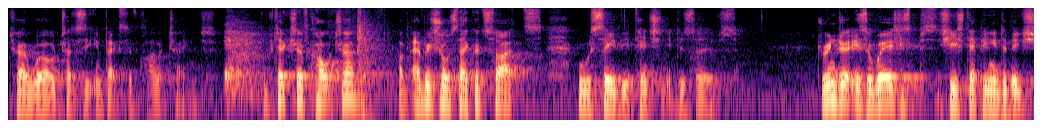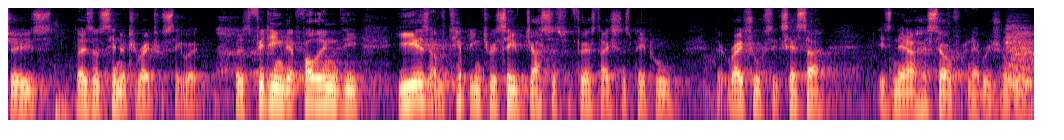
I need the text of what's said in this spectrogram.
to our world, such as the impacts of climate change. The protection of culture, of Aboriginal sacred sites, will receive the attention it deserves. Dorinda is aware she's, she's stepping into big shoes, those of Senator Rachel Siewert, but it's fitting that following the years of attempting to receive justice for First Nations people, that Rachel's successor is now herself an Aboriginal woman.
